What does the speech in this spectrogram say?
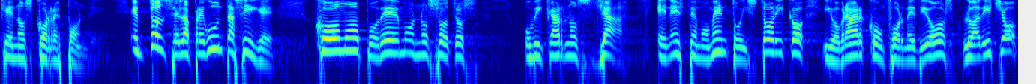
que nos corresponde. Entonces la pregunta sigue, ¿cómo podemos nosotros ubicarnos ya en este momento histórico y obrar conforme Dios lo ha dicho?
